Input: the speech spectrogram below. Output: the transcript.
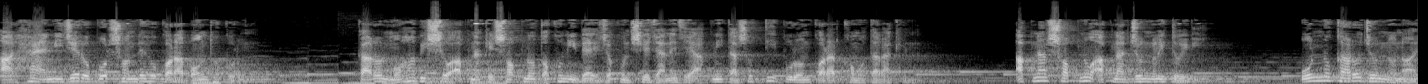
আর হ্যাঁ নিজের ওপর সন্দেহ করা বন্ধ করুন। কারণ মহাবিশ্ব আপনাকে স্বপ্ন তখনই দেয় যখন সে জানে যে আপনি তা সত্যিই পূরণ করার ক্ষমতা রাখেন। আপনার স্বপ্ন আপনার জন্যই তৈরি। অন্য কারও জন্য নয়।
